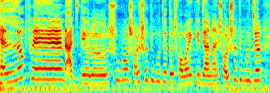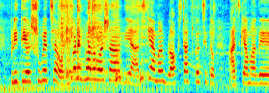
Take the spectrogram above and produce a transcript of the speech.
হ্যালো ফ্রেন্ড আজকে হলো শুভ সরস্বতী পুজো, তো সবাইকে জানায় সরস্বতী পুজোর প্রীতি ও শুভেচ্ছা, অনেক অনেক ভালোবাসা দিয়ে আজকে আমার ব্লগ স্টার্ট করছি। তো আজকে আমাদের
